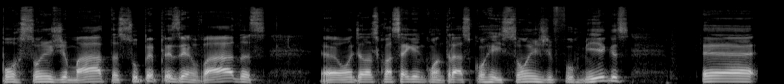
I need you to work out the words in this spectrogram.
porções de mata super preservadas, é, onde elas conseguem encontrar as correições de formigas. É,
